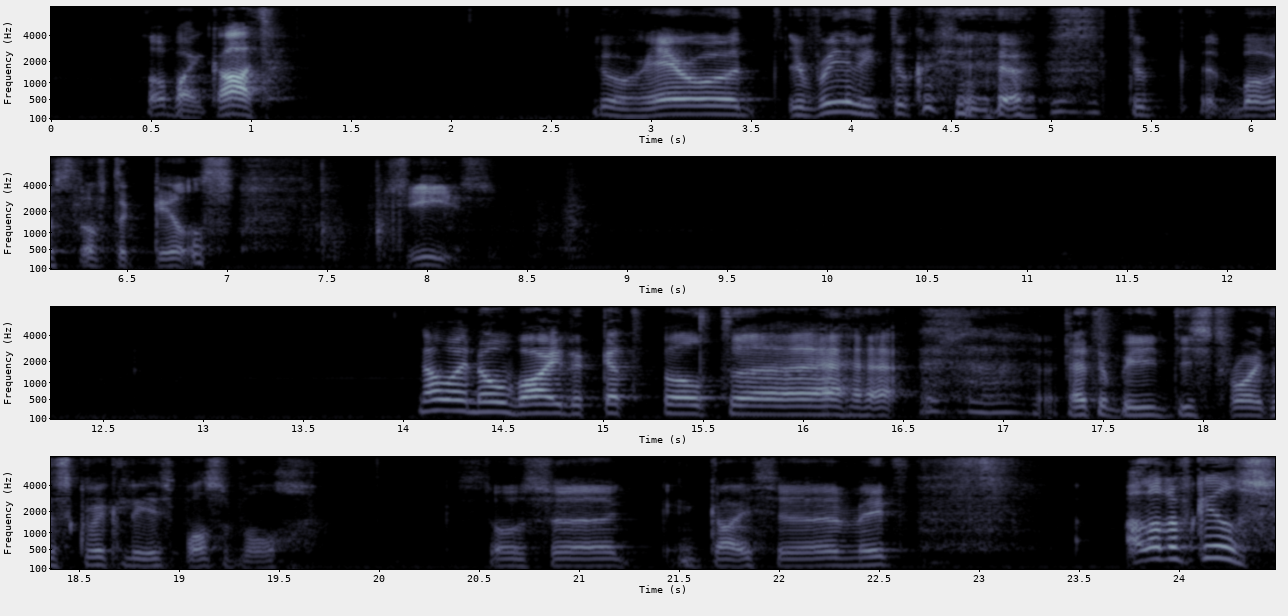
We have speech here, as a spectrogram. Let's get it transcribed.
oh my god. Your hero really took took most of the kills. Jeez. Now I know why the catapult uh, had to be destroyed as quickly as possible. Those uh, guys uh, made a lot of kills.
